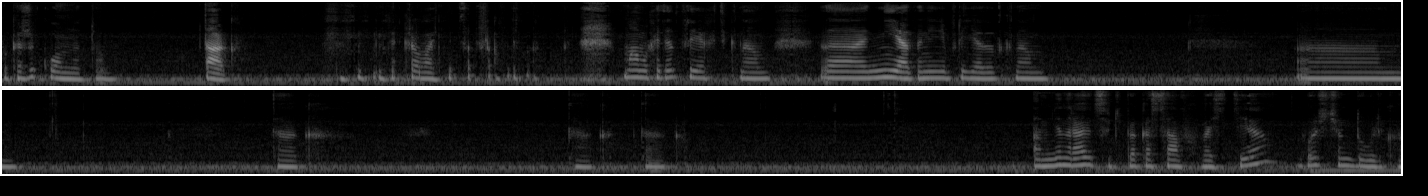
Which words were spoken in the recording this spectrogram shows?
Покажи комнату. Так. Кровать не заправлена. Мамы хотят приехать к нам. Uh, нет, они не приедут к нам. Так. Так, так. А мне нравится у тебя коса в хвосте больше, чем дулька.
